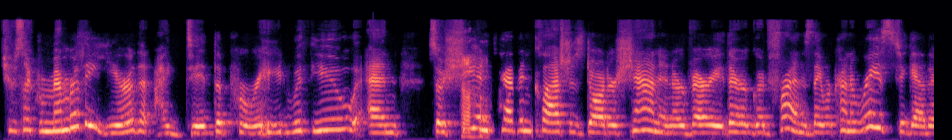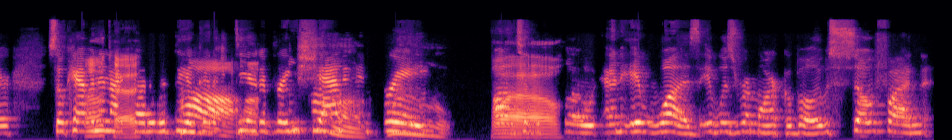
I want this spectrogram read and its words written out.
she was like, "Remember the year that I did the parade with you?" And so she Uh-huh. and Kevin Clash's daughter Shannon are very they're good friends. They were kind of raised together. So Kevin and I thought it would be a good Aw. idea to bring Shannon Oh, and Bree wow. onto the Wow. float and it was it was remarkable it was so fun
